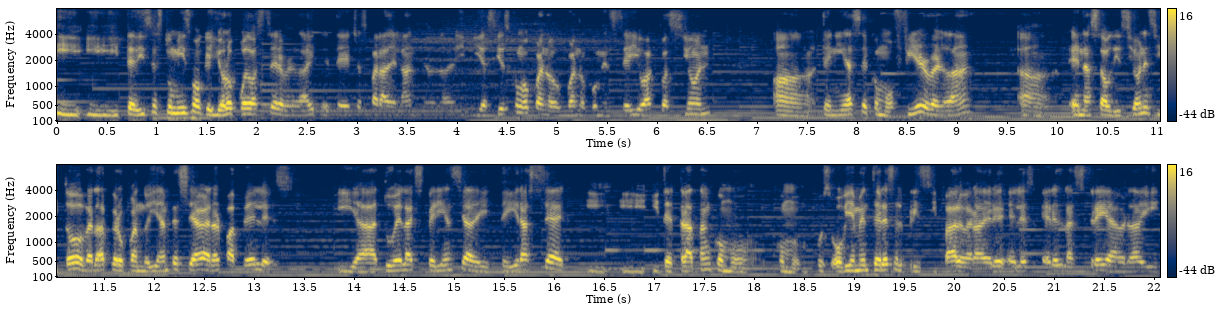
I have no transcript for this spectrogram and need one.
y, te dices tú mismo que yo lo puedo hacer, ¿verdad? Y te, echas para adelante, ¿verdad? Y, así es como cuando, cuando comencé yo actuación, uh, tenía ese como fear, ¿verdad? Uh, en las audiciones y todo, ¿verdad? Pero cuando ya empecé a agarrar papeles y uh, tuve la experiencia de, ir a set y, y, te tratan como, como, pues obviamente eres el principal, ¿verdad? Eres, eres, la estrella, ¿verdad? Y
